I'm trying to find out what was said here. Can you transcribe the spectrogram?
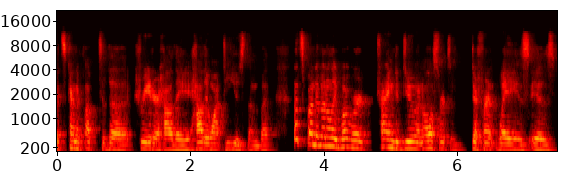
it's kind of up to the creator how they how they want to use them. But that's fundamentally what we're trying to do in all sorts of different ways is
